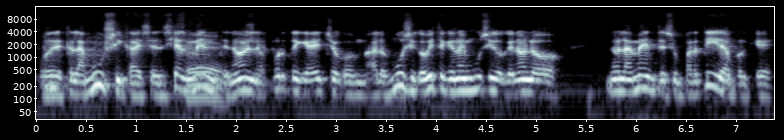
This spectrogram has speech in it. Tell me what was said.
poder estar la música esencialmente, Sí, ¿no? El aporte que ha hecho con, a los músicos, viste que no hay músico que no lo no lamente su partida, porque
